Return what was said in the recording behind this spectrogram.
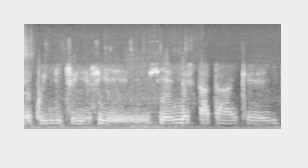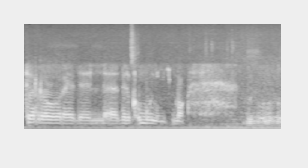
e quindi ci, si, si, è innestata anche il terrore del, del comunismo. Mm,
